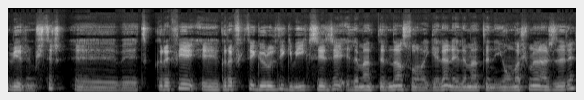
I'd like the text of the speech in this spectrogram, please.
verilmiştir. Evet, grafi, e, grafikte görüldüğü gibi X, Y, Z elementlerinden sonra gelen elementlerin iyonlaşma enerjileri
